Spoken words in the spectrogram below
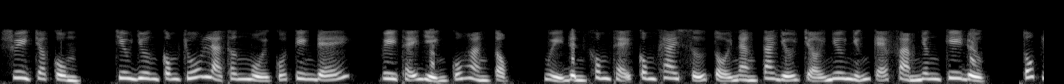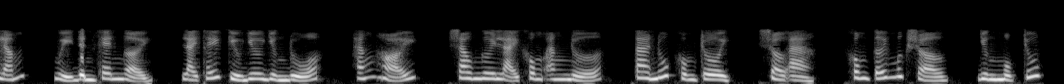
suy cho cùng, chiêu dương công chúa là thân muội của tiên đế, vì thể diện của hoàng tộc, Ngụy Đình không thể công khai xử tội nàng ta giữ chợ như những kẻ phàm nhân kia được, tốt lắm, Ngụy Đình khen ngợi, lại thấy Kiều Dư dừng đũa, hắn hỏi, sao ngươi lại không ăn nữa, ta nuốt không trôi, sợ à, không tới mức sợ, dừng một chút,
